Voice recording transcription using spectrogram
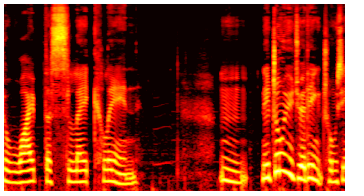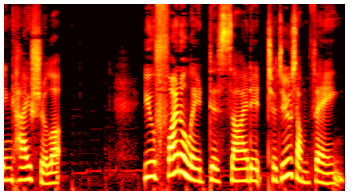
to wipe the slate clean.” 嗯，你终于决定重新开始了。You finally decided to do something.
